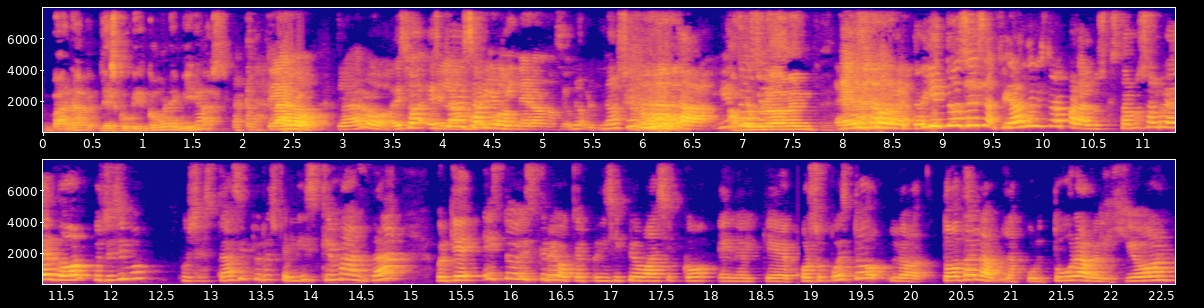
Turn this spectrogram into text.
van a descubrir cómo le miras. Ah, Claro, Claro. claro, eso, El esto es amor y algo... el dinero no se No, ocultan. no se No. oculta. Y entonces, Afortunadamente. Es correcto. Y entonces, al final de la historia, para los que estamos alrededor, pues decimos, pues ya está, si tú eres feliz, ¿qué más da? Porque esto es, creo que, el principio básico en el que, por supuesto, lo- toda la, la cultura, religión,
